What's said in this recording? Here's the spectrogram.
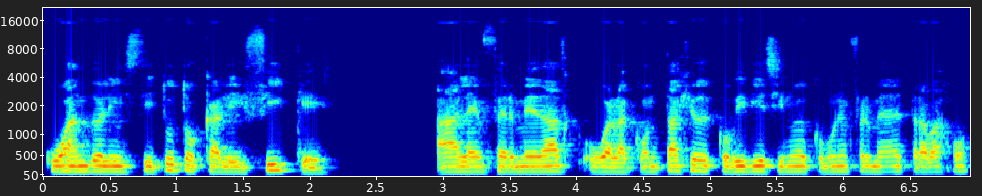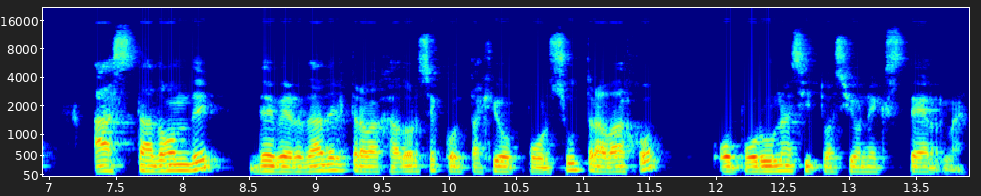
Cuando el instituto califique a la enfermedad o a la contagio de COVID-19 como una enfermedad de trabajo, ¿hasta dónde de verdad el trabajador se contagió por su trabajo o por una situación externa.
